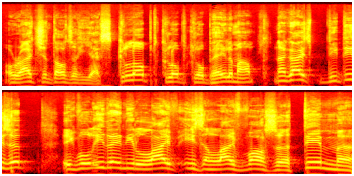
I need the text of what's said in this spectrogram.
Alright, Chantal zegt yes, klopt, klopt, klopt, helemaal. Nou guys, dit is het. Ik wil iedereen die live is en live was. Uh, Tim, uh,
